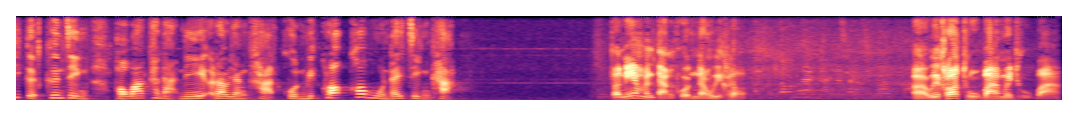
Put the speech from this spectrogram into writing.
ที่เกิดขึ้นจริง เพราะว่าขณะนี้เรายังขาดคนวิเคราะห์ข้อมูลได้จริงค่ะ ตอนนี้มันต่างคนต่างวิเคราะห์วิเคราะห์ถูกบ้างไม่ถูกบ้าง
